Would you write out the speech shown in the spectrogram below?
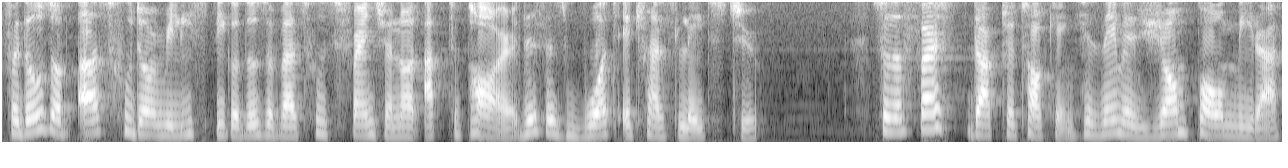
For those of us who don't really speak, or those of us whose French are not up to par, this is what it translates to. So, the first doctor talking, his name is Jean Paul Mira.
